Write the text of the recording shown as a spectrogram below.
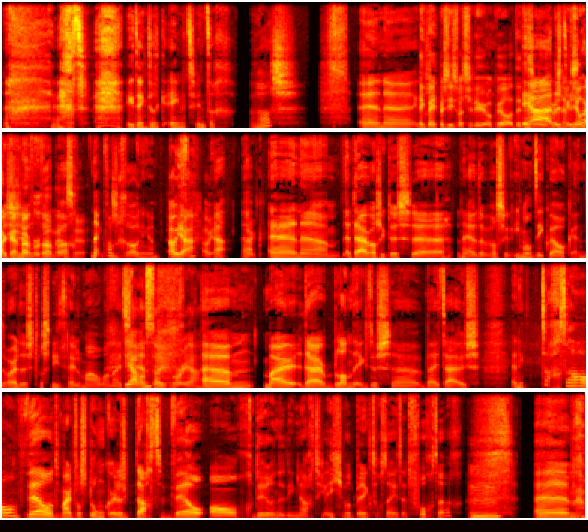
Echt. Ik denk dat ik 21 was. En eh, Ik weet precies wat je nu ook wil. Dit is ja, waarschijnlijk dit is heel herkenbaar voor veel mensen. Nee, ik was in Groningen. Oh ja? Oh ja. Ja. En ehm, daar was ik dus, eh nou ja, daar was iemand die ik wel kende hoor. Dus het was niet helemaal one night Ja, wat stel je voor, ja. Ehm, maar daar belandde ik dus eh, bij thuis. En ik dacht al wel, maar het was donker. Dus ik dacht wel al gedurende die nacht. Jeetje, wat ben ik toch de hele tijd vochtig. Mhm.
